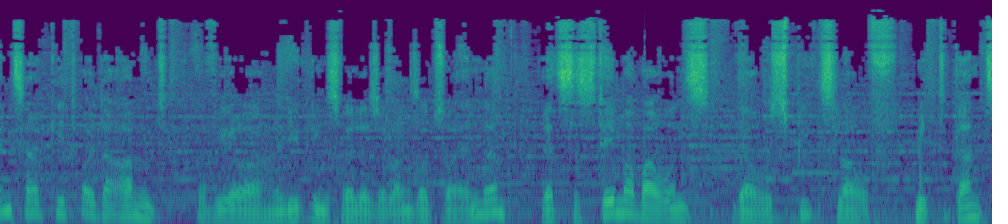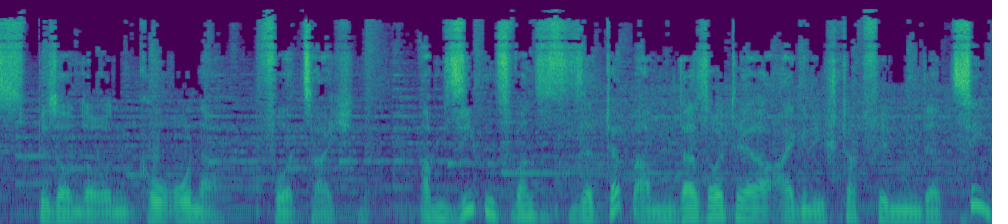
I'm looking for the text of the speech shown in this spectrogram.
Die Rheinzeit geht heute Abend auf ihrer Lieblingswelle so langsam zu Ende. Letztes Thema bei uns, der Hospizlauf mit ganz besonderen Corona-Vorzeichen. Am 27. September, da sollte er eigentlich stattfinden, der 10.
